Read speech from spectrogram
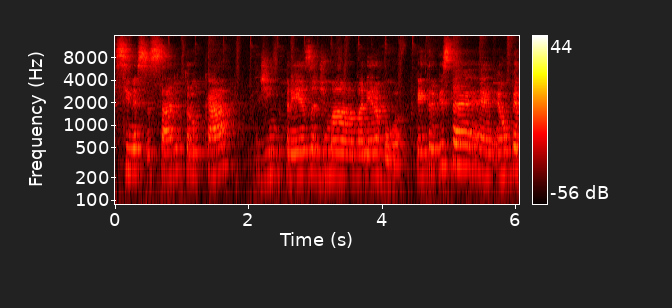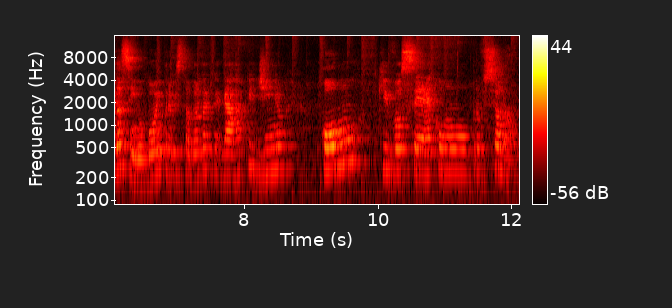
se necessário, trocar de empresa de uma maneira boa. Porque a entrevista é, é, é um pedacinho, o bom entrevistador vai pegar rapidinho como que você é como profissional.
